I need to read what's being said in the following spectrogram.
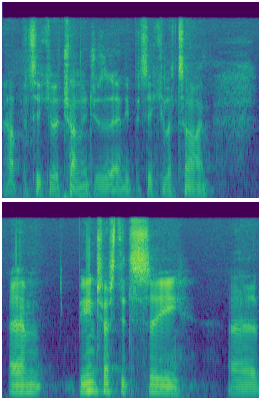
had particular challenges at any particular time. Um, be interested to see uh,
